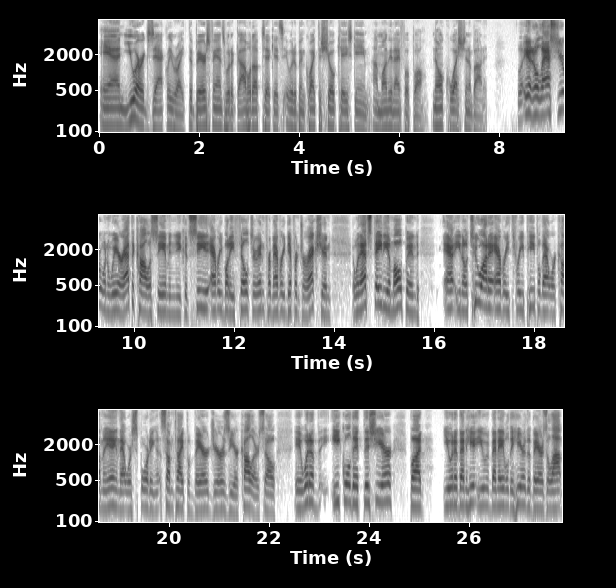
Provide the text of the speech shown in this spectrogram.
and you are exactly right. The Bears fans would have gobbled up tickets. It would have been quite the showcase game on Monday Night Football. No question about it. Well, you know, last year when we were at the Coliseum and you could see everybody filter in from every different direction, when that stadium opened, eh, you know, two out of every three people that were coming in that were sporting some type of bear jersey or color. So it would have equaled it this year, but you would have been he- you would have been able to hear the Bears a lot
